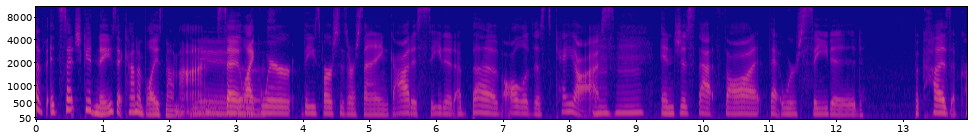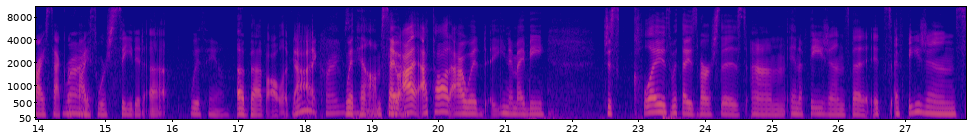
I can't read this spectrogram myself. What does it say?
of, it's such good news. It kind of blows my mind. Yeah, so, like, where these verses are saying God is seated above all of this chaos, Mm-hmm. and just that thought that we're seated because of Christ's sacrifice, Right. we're seated up With him. above all of Isn't that that crazy? with him. So Yeah. I, I thought I would, you know, maybe just close with those verses um, in Ephesians, but it's Ephesians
